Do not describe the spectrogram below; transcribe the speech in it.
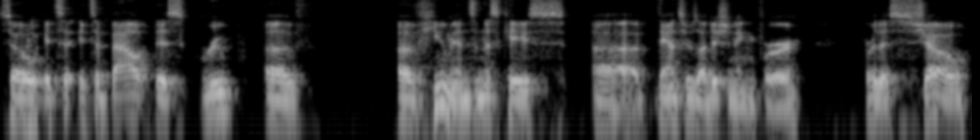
So right. it's a, it's about this group of of humans, in this case, uh, dancers auditioning for for this show,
